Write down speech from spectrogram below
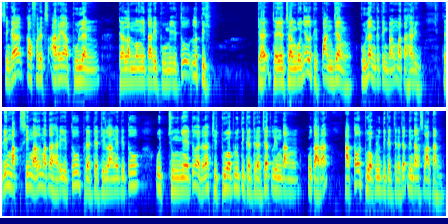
sehingga coverage area bulan dalam mengitari bumi itu lebih daya jangkaunya lebih panjang bulan ketimbang matahari. Jadi maksimal matahari itu berada di langit itu ujungnya itu adalah di 23 derajat lintang utara atau 23 derajat lintang selatan.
